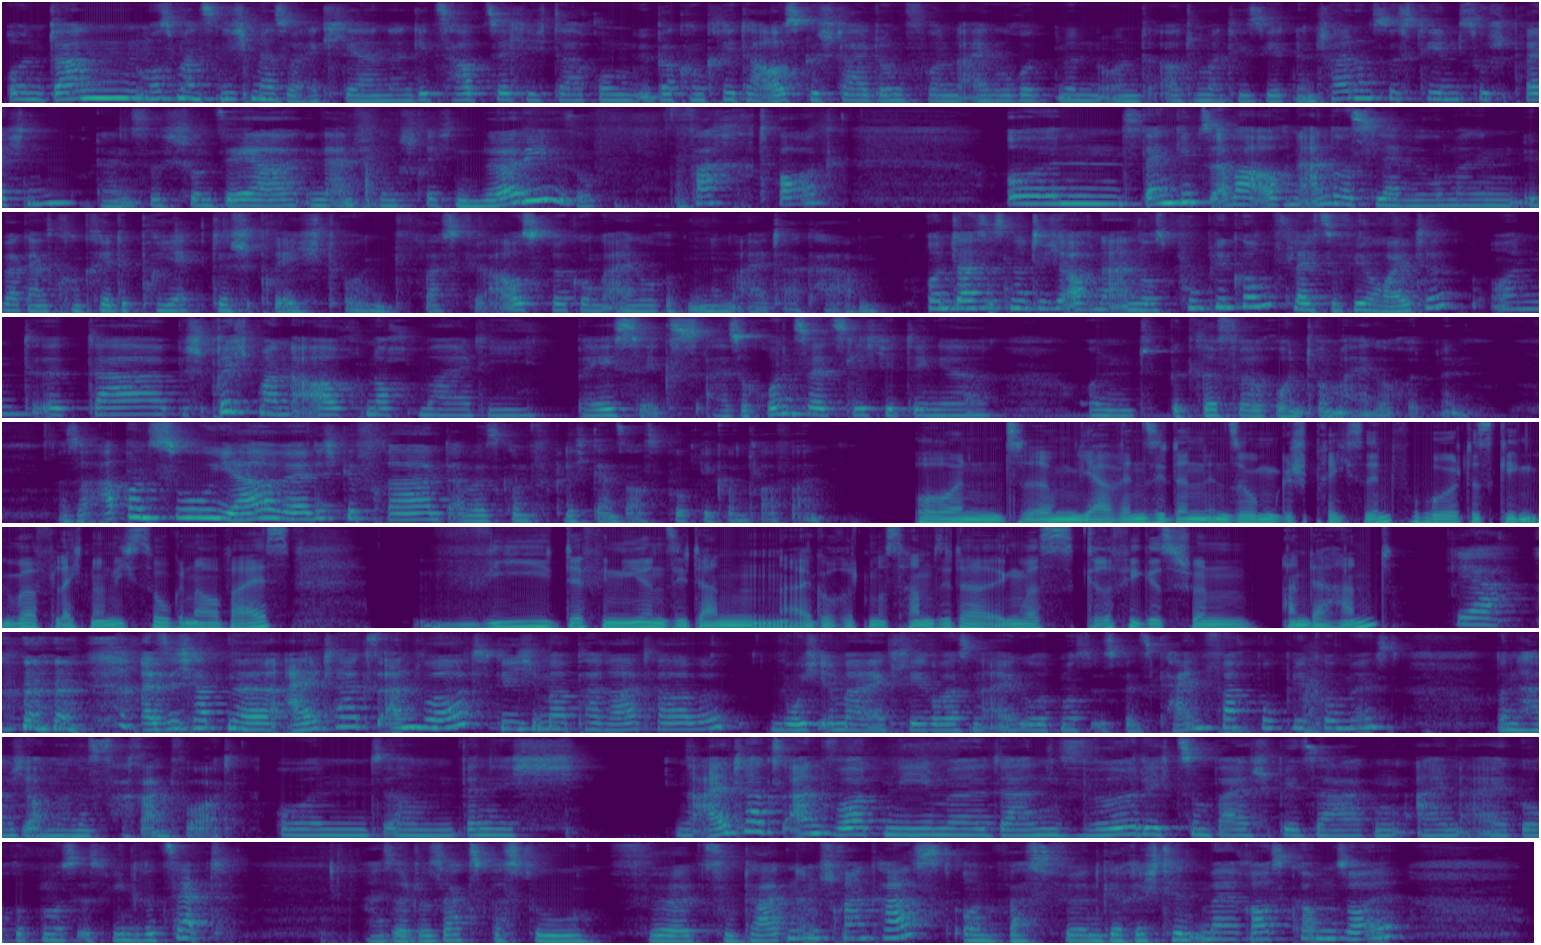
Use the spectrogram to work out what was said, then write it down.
Und dann muss man es nicht mehr so erklären. Dann geht es hauptsächlich darum, über konkrete Ausgestaltung von Algorithmen und automatisierten Entscheidungssystemen zu sprechen. Und dann ist es schon sehr, in Anführungsstrichen, nerdy, so Fachtalk. Und dann gibt's aber auch ein anderes Level, wo man über ganz konkrete Projekte spricht und was für Auswirkungen Algorithmen im Alltag haben. Und das ist natürlich auch ein anderes Publikum, vielleicht so wie heute. Und äh, da bespricht man auch nochmal die Basics, also grundsätzliche Dinge und Begriffe rund um Algorithmen. Also ab und zu, ja, werde ich gefragt, aber es kommt wirklich ganz aufs Publikum drauf an. Und ähm, ja, wenn Sie dann in so einem Gespräch sind, wo das Gegenüber vielleicht noch nicht so genau weiß, wie definieren Sie dann einen Algorithmus? Haben Sie da irgendwas Griffiges schon an der Hand? Ja, also ich habe eine Alltagsantwort, die ich immer parat habe, wo ich immer erkläre, was ein Algorithmus ist, wenn es kein Fachpublikum ist. Und dann habe ich auch noch eine Fachantwort. Und ähm, wenn ich eine Alltagsantwort nehme, dann würde ich zum Beispiel sagen, ein Algorithmus ist wie ein Rezept. Also du sagst, was du für Zutaten im Schrank hast und was für ein Gericht hinten mal rauskommen soll.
